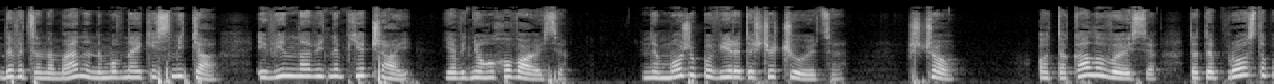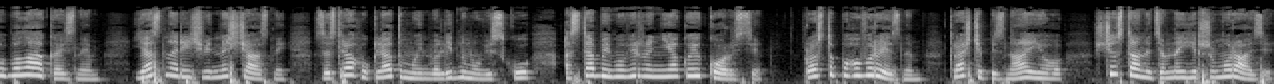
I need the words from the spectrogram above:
дивиться на мене, немов на якесь сміття, і він навіть не п'є чай. Я від нього ховаюся. Не можу повірити, що це. Що? Отака ловися, та ти просто побалакай з ним. Ясна річ, він нещасний, застряг у клятому інвалідному візку, а з тебе, ймовірно, ніякої користі. Просто поговори з ним, краще пізнай його. Що станеться в найгіршому разі?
